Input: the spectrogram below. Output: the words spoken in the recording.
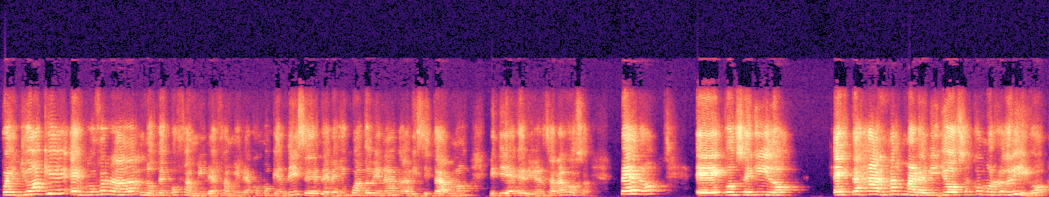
pues yo aquí en Ponferrada no tengo familia, familia como quien dice, de vez en cuando viene a, visitarnos mi tía que vive en Zaragoza, pero he conseguido estas almas maravillosas como Rodrigo,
